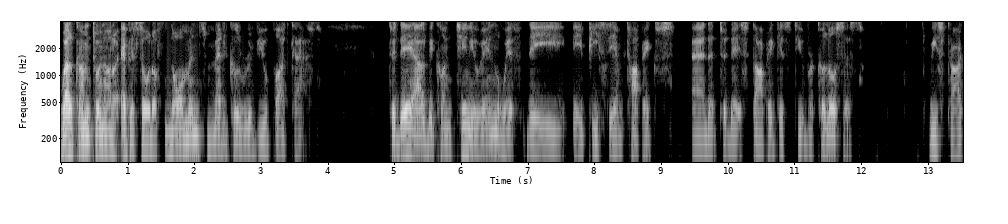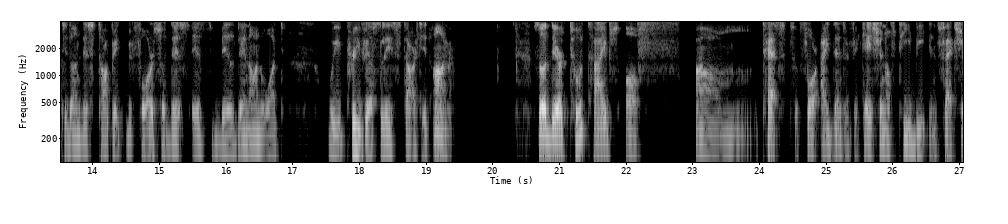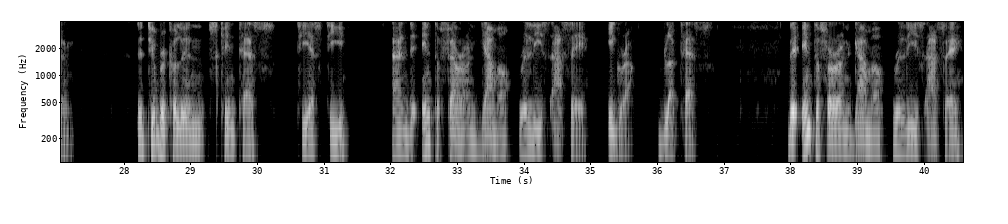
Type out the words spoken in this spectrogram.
Welcome to another episode of Norman's Medical Review Podcast. Today I'll be continuing with the APCM topics, and today's topic is tuberculosis. We started on this topic before, so this is building on what we previously started on. So there are two types of um, tests for identification of TB infection the tuberculin skin test, TST, and the interferon gamma release assay, IGRA, blood tests. The interferon gamma release assay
